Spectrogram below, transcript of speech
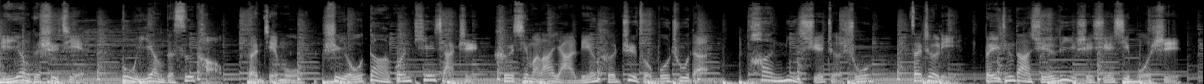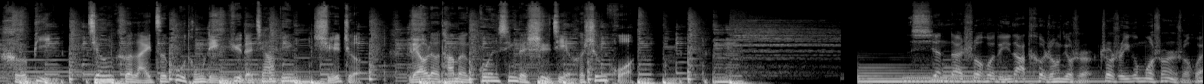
一样的世界，不一样的思考。本节目是由大观天下志和喜马拉雅联合制作播出的《叛逆学者说》。在这里，北京大学历史学系博士何必将和来自不同领域的嘉宾学者聊聊他们关心的世界和生活。现代社会的一大特征就是，这是一个陌生人社会。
